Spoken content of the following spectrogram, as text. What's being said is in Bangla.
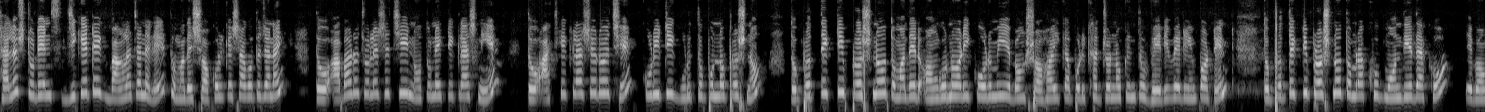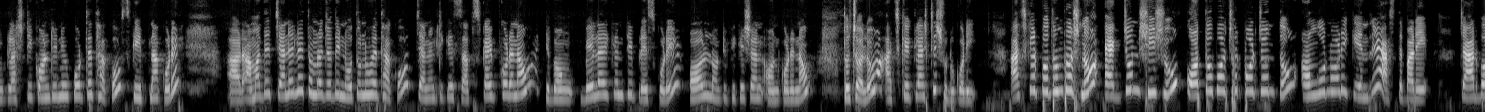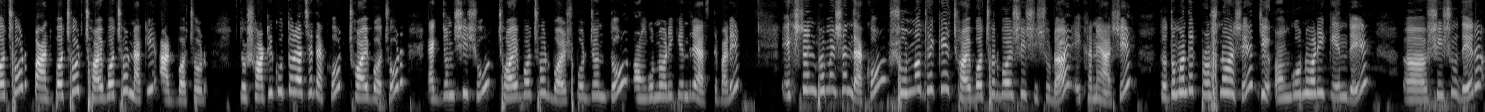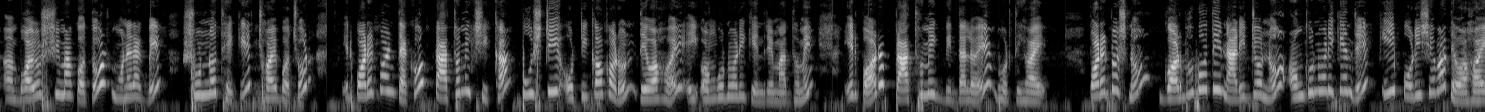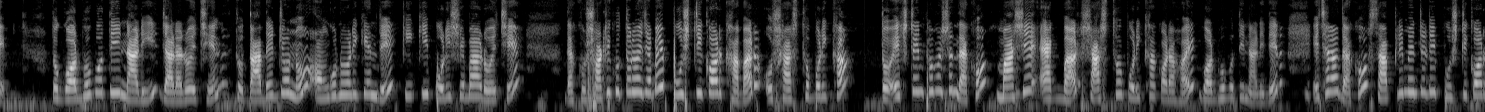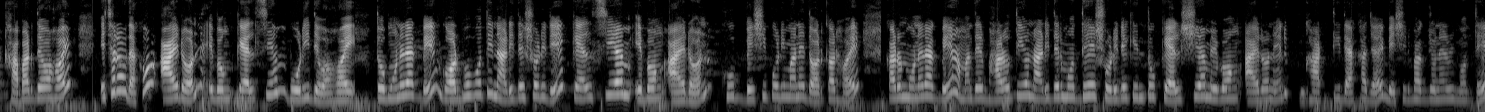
Hello students GK tech Bangla চ্যানেলে তোমাদের সকলকে স্বাগত জানাই। তো আবারও চলে এসেছি নতুন একটি ক্লাস নিয়ে। তো আজকের ক্লাসে রয়েছে কুড়িটি গুরুত্বপূর্ণ প্রশ্ন। তো প্রত্যেকটি প্রশ্ন তোমাদের অঙ্গনওয়াড়ি কর্মী এবং সহায়িকা পরীক্ষার জন্য কিন্তু ভেরি ভেরি ইম্পর্টেন্ট তো প্রত্যেকটি প্রশ্ন তোমরা খুব মন দিয়ে দেখো এবং ক্লাসটি কন্টিনিউ করতে থাকো স্কিপ না করে। আর আমাদের চ্যানেলে তোমরা যদি নতুন হয়ে থাকো, চ্যানেলটিকে সাবস্ক্রাইব করে নাও এবং বেল আইকনটি প্রেস করে অল নোটিফিকেশান অন করে নাও। তো চলো আজকের ক্লাসটি শুরু করি। আজকের প্রথম প্রশ্ন, একজন শিশু কত বছর পর্যন্ত অঙ্গনওয়াড়ি কেন্দ্রে আসতে পারে? চার বছর, পাঁচ বছর, ছয় বছর নাকি আট বছর? তো সঠিক উত্তর আছে দেখো, ছয় বছর। একজন শিশু ছয় বছর বয়স পর্যন্ত অঙ্গনওয়াড়ি কেন্দ্রে আসতে পারে। এক্সট্রা ইনফরমেশন দেখো, শূন্য থেকে ছয় বছর বয়সী শিশুরা এখানে আসে। তো তোমাদের প্রশ্ন আসে যে অঙ্গনওয়াড়ি কেন্দ্রে শিশুদের বয়স সীমা কত? মনে রাখবে, শূন্য থেকে ছয় বছর। এর পরের পয়েন্ট দেখো, প্রাথমিক শিক্ষা, পুষ্টি ও টিকাকরণ দেওয়া হয় এই অঙ্গনওয়াড়ি কেন্দ্রের মাধ্যমে। এরপর প্রাথমিক বিদ্যালয়ে ভর্তি হয়। পরের প্রশ্ন, গর্ভবতী নারীর জন্য অঙ্গনওয়াড়ি কেন্দ্রে কি পরিষেবা দেওয়া হয়? তো গর্ভবতী নারী যারা রয়েছেন, তো তাদের জন্য অঙ্গনওয়াড়ি কেন্দ্রে কি কি পরিষেবা রয়েছে? দেখো, সঠিক উত্তর হয়ে যাবে পুষ্টিকর খাবার ও স্বাস্থ্য পরীক্ষা। তো এক্সট্রা ইনফরমেশন দেখো, মাসে একবার স্বাস্থ্য পরীক্ষা করা হয় গর্ভবতী নারীদের। এছাড়াও দেখো সাপ্লিমেন্টারি পুষ্টিকর খাবার দেওয়া হয়। এছাড়াও দেখো আয়রন এবং ক্যালসিয়াম বড়ি দেওয়া হয়। তো মনে রাখবে, গর্ভবতী নারীদের শরীরে ক্যালসিয়াম এবং আয়রন খুব বেশি পরিমাণে দরকার হয়। কারণ মনে রাখবে, আমাদের ভারতীয় নারীদের মধ্যে শরীরে কিন্তু ক্যালসিয়াম এবং আয়রনের ঘাটতি দেখা যায় বেশিরভাগ জনের মধ্যে।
